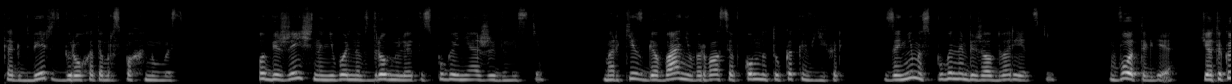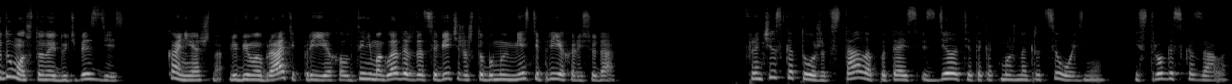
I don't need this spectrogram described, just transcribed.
как дверь с грохотом распахнулась. Обе женщины невольно вздрогнули от испуга и неожиданности. Маркиз Гавани ворвался в комнату, как вихрь. За ним испуганно бежал дворецкий. «Вот ты где! Я так и думал, что найду тебя здесь!» «Конечно, любимый братик приехал, ты не могла дождаться вечера, чтобы мы вместе приехали сюда!» Франческа тоже встала, пытаясь сделать это как можно грациознее, и строго сказала.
